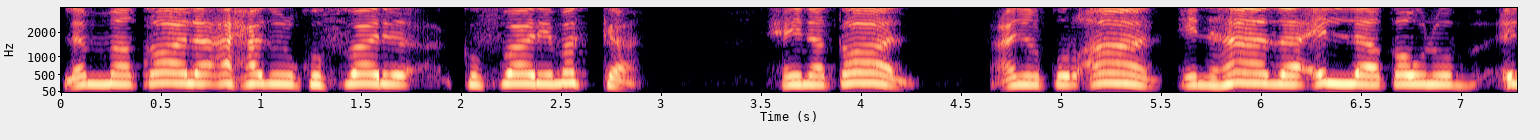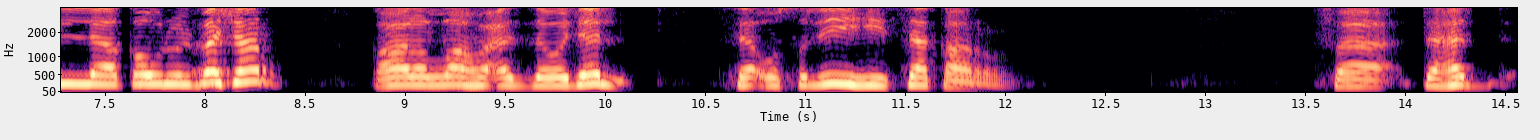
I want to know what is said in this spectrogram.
لما قال أحد الكفار كفار مكة حين قال عن القرآن إن هذا إلا قول إلا قول البشر قال الله عز وجل سأصليه سقر. فتهد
